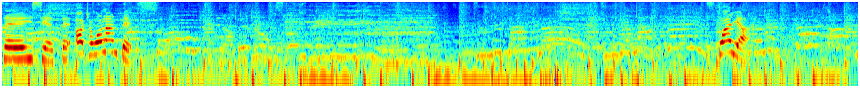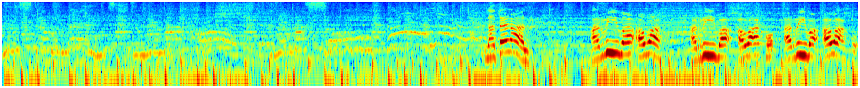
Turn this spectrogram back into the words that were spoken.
6, 7, 8. Volante. Lateral. Arriba, abajo. Arriba, abajo. Arriba, abajo.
